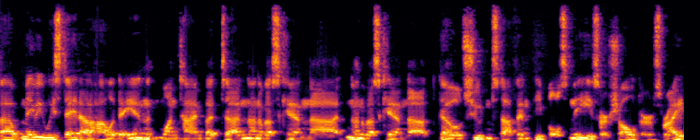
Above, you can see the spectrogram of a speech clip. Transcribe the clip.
uh, maybe we stayed at a Holiday Inn one time, but uh, none of us can uh, none of us can uh, go shooting stuff in people's knees or shoulders, right?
